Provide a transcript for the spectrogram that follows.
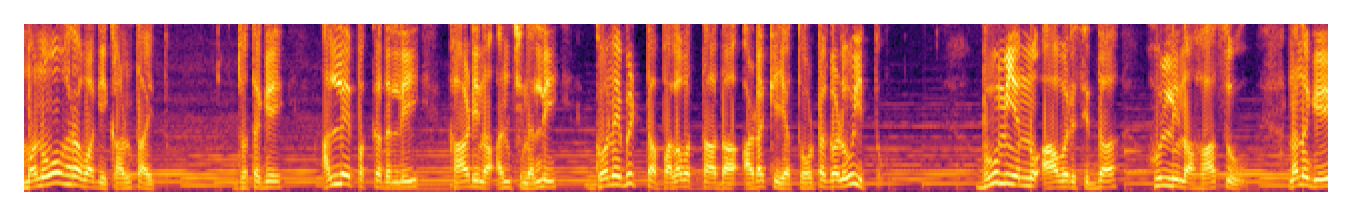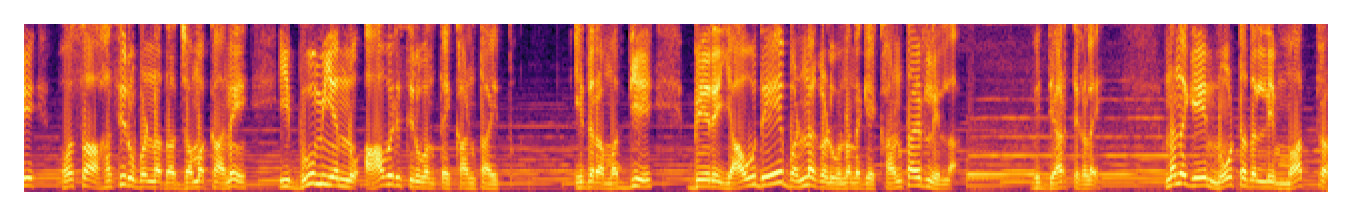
ಮನೋಹರವಾಗಿ ಕಾಣ್ತಾ ಇತ್ತು. ಜೊತೆಗೆ ಅಲ್ಲೇ ಪಕ್ಕದಲ್ಲಿ ಕಾಡಿನ ಅಂಚಿನಲ್ಲಿ ಗೊನೆಬಿಟ್ಟ ಫಲವತ್ತಾದ ಅಡಕೆಯ ತೋಟಗಳೂ ಇತ್ತು. ಭೂಮಿಯನ್ನು ಆವರಿಸಿದ್ದ ಹುಲ್ಲಿನ ಹಾಸು ನನಗೆ ಹೊಸ ಹಸಿರು ಬಣ್ಣದ ಜಮಖಾನೆ ಈ ಭೂಮಿಯನ್ನು ಆವರಿಸಿರುವಂತೆ ಕಾಣ್ತಾ ಇತ್ತು. ಇದರ ಮಧ್ಯೆ ಬೇರೆ ಯಾವುದೇ ಬಣ್ಣಗಳು ನನಗೆ ಕಾಣ್ತಾ ಇರಲಿಲ್ಲ. ವಿದ್ಯಾರ್ಥಿಗಳೇ, ನನಗೆ ನೋಟದಲ್ಲಿ ಮಾತ್ರ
